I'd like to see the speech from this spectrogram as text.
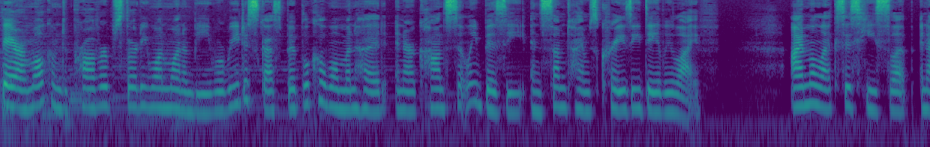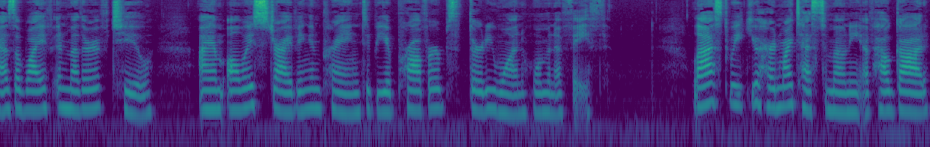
there, and welcome to Proverbs 31 Wannabe, where we discuss biblical womanhood in our constantly busy and sometimes crazy daily life. I'm Alexis Heaslip, and as a wife and mother of two, I am always striving and praying to be a Proverbs 31 woman of faith. Last week, you heard my testimony of how God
